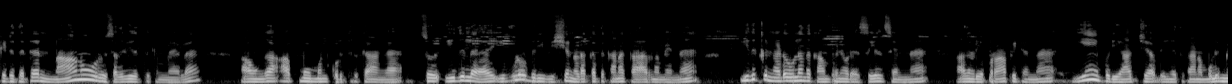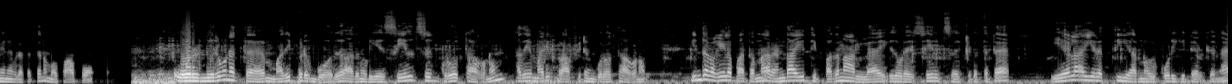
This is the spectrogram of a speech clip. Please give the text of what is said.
கிட்டத்தட்ட நானூறு சதவீதத்துக்கு மேலே அவங்க அப் மூமெண்ட் கொடுத்துருக்காங்க. ஸோ இதில் இவ்வளோ பெரிய விஷயம் நடக்கிறதுக்கான காரணம் என்ன? இதுக்கு நடுவில் அந்த கம்பெனியோட சேல்ஸ் என்ன? அதனுடைய ப்ராஃபிட் என்ன? ஏன் இப்படி ஆச்சு? அப்படிங்கிறதுக்கான முழுமையான விளக்கத்தை நம்ம பார்ப்போம். ஒரு நிறுவனத்தை மதிப்பிடும்போது அதனுடைய சேல்ஸு க்ரோத் ஆகணும் அதே மாதிரி ப்ராஃபிட்டும் க்ரோத் ஆகணும். இந்த வகையில் பார்த்தோம்னா ரெண்டாயிரத்தி பதினாறில் இதோடைய சேல்ஸு கிட்டத்தட்ட ஏழாயிரத்தி இரநூறு கோடிக்கிட்ட இருக்குங்க.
